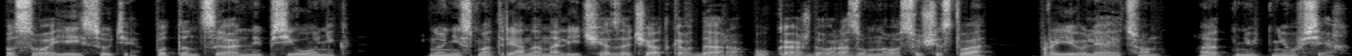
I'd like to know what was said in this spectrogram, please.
по своей сути потенциальный псионик, но несмотря на наличие зачатков дара у каждого разумного существа, проявляется он отнюдь не у всех.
